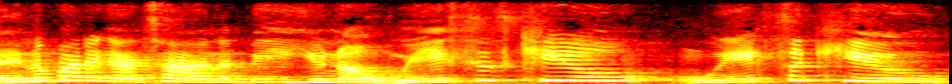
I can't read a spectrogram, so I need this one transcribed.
ain't nobody got time to be you know wigs is cute wigs are cute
